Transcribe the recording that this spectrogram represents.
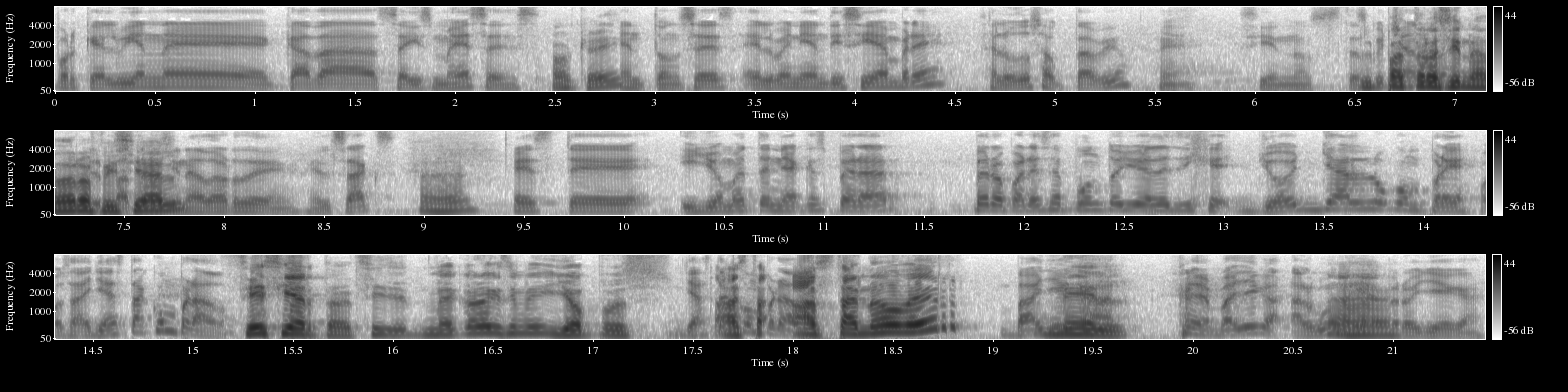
porque él viene cada seis meses. Ok. Entonces, él venía en diciembre. Saludos a Octavio. eh, si nos está El escuchando, patrocinador el oficial. patrocinador de el sax. Ajá. Este, y yo me tenía que esperar, pero para ese punto yo ya les dije, yo ya lo compré, o sea, ya está comprado. Sí, es cierto. Sí, me acuerdo que sí me... Yo, pues, Ya está hasta, comprado. hasta no ver, Va a llegar. Nel. Va a llegar algún Ajá. día, pero llega.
